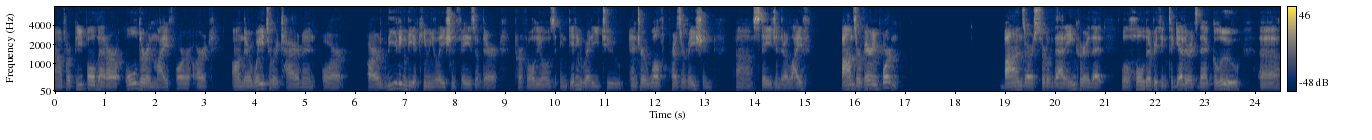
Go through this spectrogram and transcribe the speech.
uh, for people that are older in life or are on their way to retirement or are leaving the accumulation phase of their portfolios and getting ready to enter wealth preservation uh, stage in their life. Bonds are very important. Bonds are sort of that anchor that will hold everything together. It's that glue uh,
